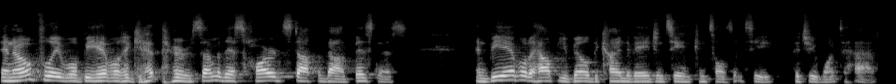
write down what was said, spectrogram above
and hopefully we'll be able to get through some of this hard stuff about business and be able to help you build the kind of agency and consultancy that you want to have.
